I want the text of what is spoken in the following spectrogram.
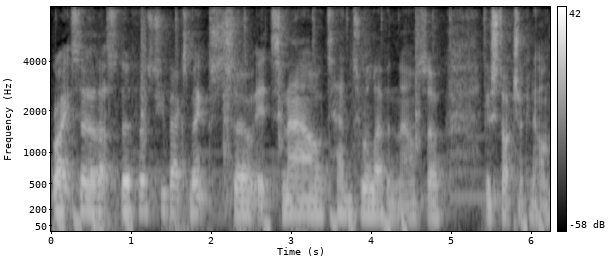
Right, so that's the first two bags mixed. So it's now 10 to 11 now. So I'm gonna start chucking it on.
